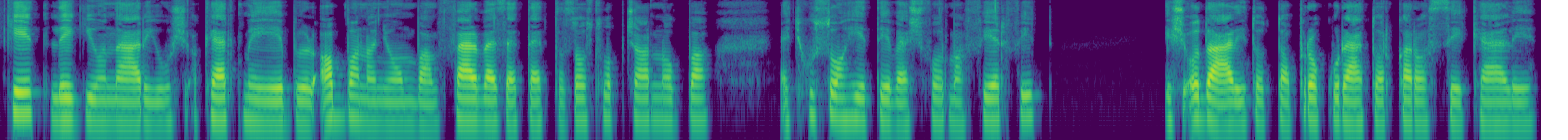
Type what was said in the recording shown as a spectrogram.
két légionárius a kert mélyéből abban a nyomban felvezetett az oszlopcsarnokba egy 27 éves forma férfit, és odaállította a prokurátor karosszék elé.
